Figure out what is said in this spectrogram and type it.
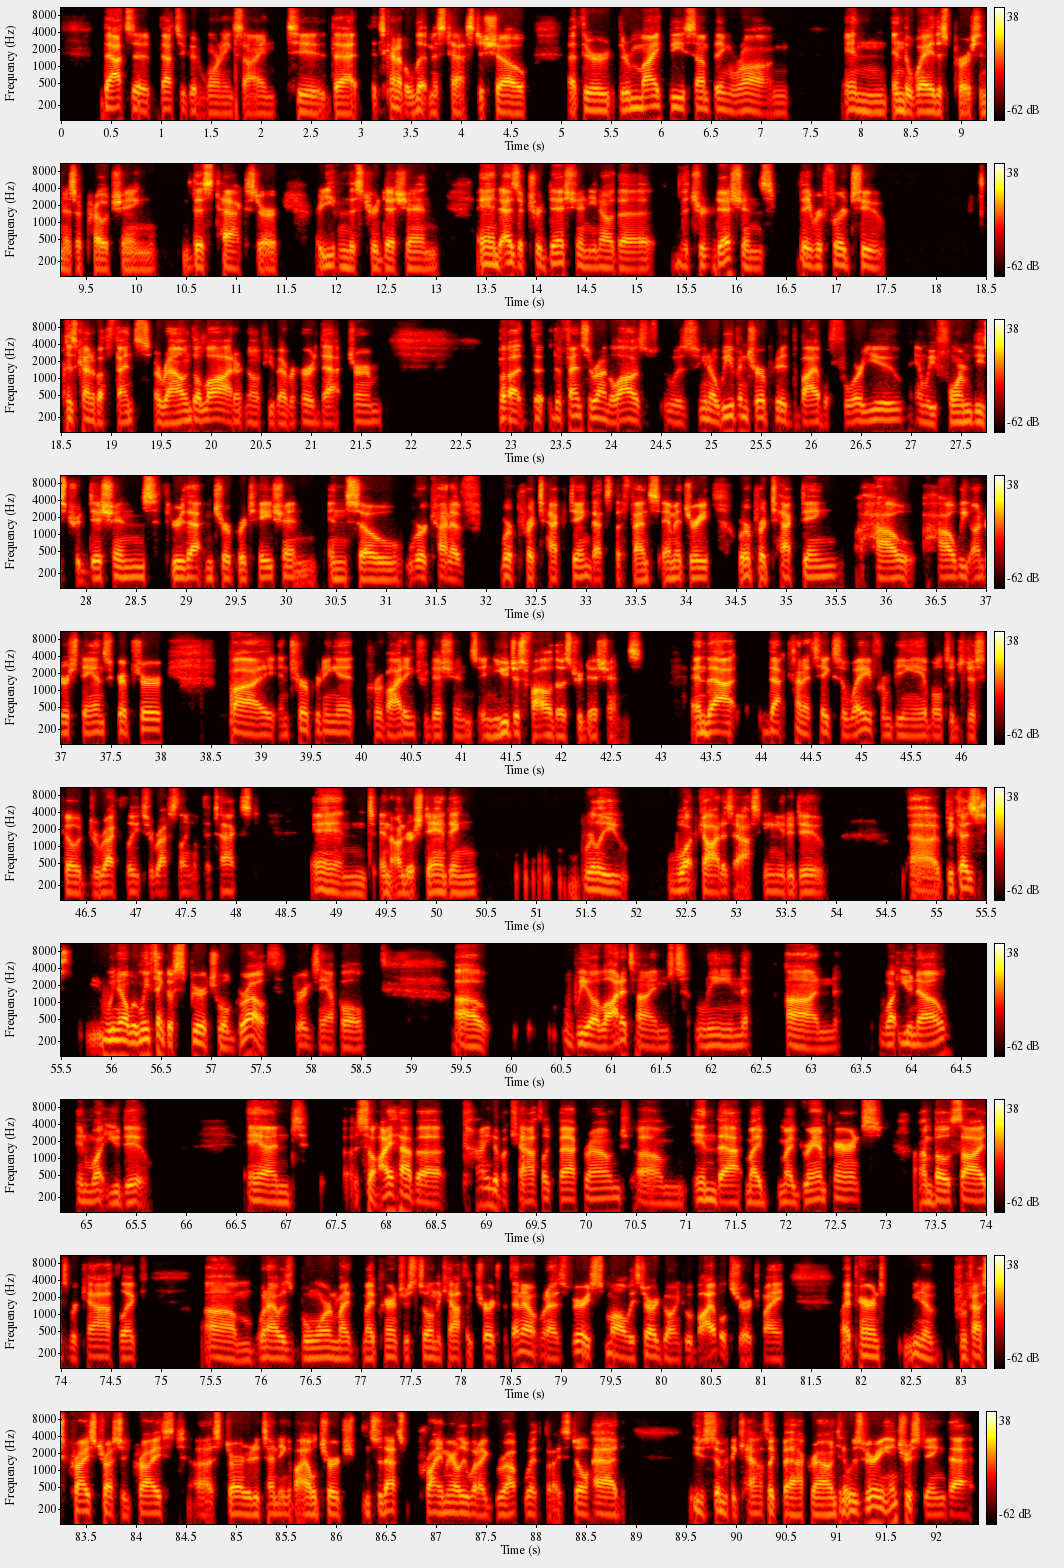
that's a that's a good warning sign to that it's kind of a litmus test to show that there there might be something wrong in in the way this person is approaching this text or or even this tradition. And as a tradition you know the the traditions they refer to as kind of a fence around the law. I don't know if you've ever heard that term but the, the fence around the law was you know we've interpreted the bible for you and we formed these traditions through that interpretation. And so we're kind of we're protecting that's the fence imagery. We're protecting how how we understand scripture by interpreting it providing traditions and you just follow those traditions. And that that kind of takes away from being able to just go directly to wrestling with the text and and understanding really what god is asking you to do uh, because we know when we think of spiritual growth for example uh, we a lot of times lean on what you know and what you do. And uh, so I have a kind of a Catholic background um, in that my my grandparents on both sides were Catholic. Um, when I was born, my my parents were still in the Catholic Church, but then I, when I was very small, we started going to a Bible church. My my parents, you know, professed Christ, trusted Christ, uh, started attending a Bible church, and so that's primarily what I grew up with. But I still had some of the Catholic background, and it was very interesting that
